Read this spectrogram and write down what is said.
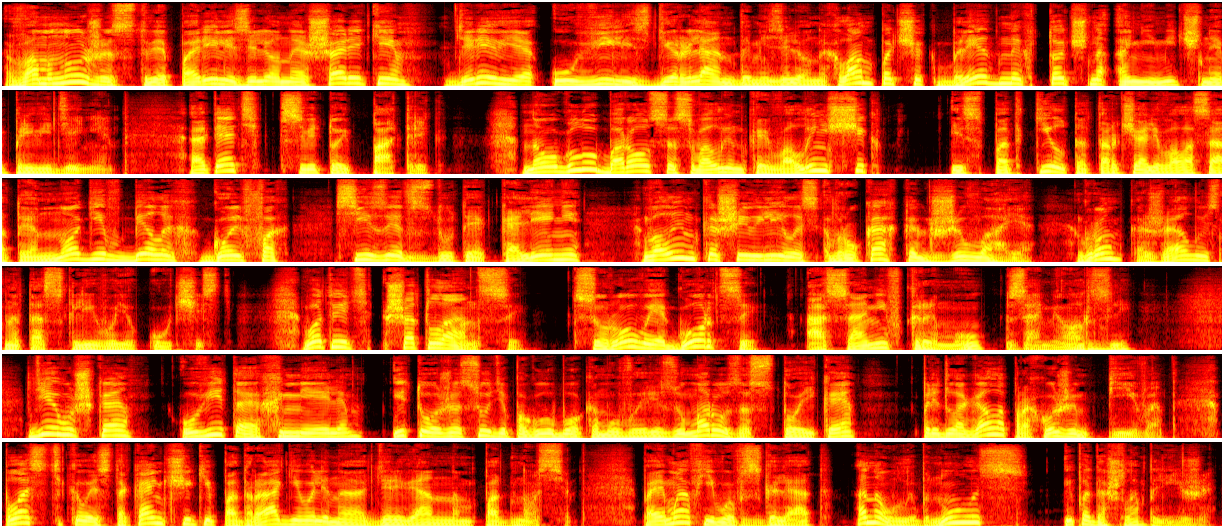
Во множестве парили зеленые шарики, деревья увились гирляндами зеленых лампочек, бледных, точно анемичное привидение. Опять святой Патрик. На углу боролся с волынкой волынщик, из-под килта торчали волосатые ноги в белых гольфах, сизые вздутые колени, волынка шевелилась в руках, как живая, громко жалуясь на тоскливую участь. Вот ведь шотландцы, суровые горцы, а сами в Крыму замерзли. Девушка, увитая хмелем и тоже, судя по глубокому вырезу, морозостойкая, предлагала прохожим пиво. Пластиковые стаканчики подрагивали на деревянном подносе. Поймав его взгляд, она улыбнулась и подошла ближе.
